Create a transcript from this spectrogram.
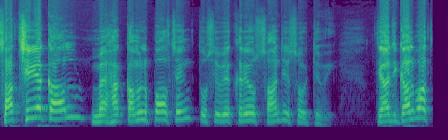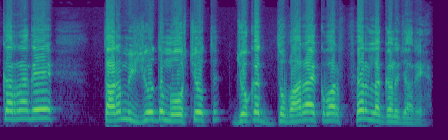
ਸਤਿ ਸ਼੍ਰੀ ਅਕਾਲ, ਮੈਂ ਹਾਂ ਕਮਲਪਾਲ ਸਿੰਘ, ਤੁਸੀਂ ਵੇਖ ਰਹੇ ਹੋ ਸਾਂਝੀ ਸੋਚ ਟੀਵੀ। ਤੇ ਅੱਜ ਗੱਲਬਾਤ ਕਰਾਂਗੇ ਧਰਮ ਯੁੱਧ ਮੋਰਚੇ ਉੱਤੇ, ਜੋ ਕਿ ਦੁਬਾਰਾ ਇੱਕ ਵਾਰ ਫਿਰ ਲੱਗਣ ਜਾ ਰਿਹਾ ਹੈ।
